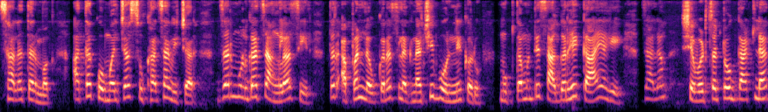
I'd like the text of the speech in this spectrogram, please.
झालं तर मग. आता कोमलच्या सुखाचा विचार. जर मुलगा चांगला असेल तर आपण लवकरच लग्नाची बोलणी करू. मुक्ता म्हणते सागर हे काय आहे? झालं? शेवटचं टोक गाठल्यात?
